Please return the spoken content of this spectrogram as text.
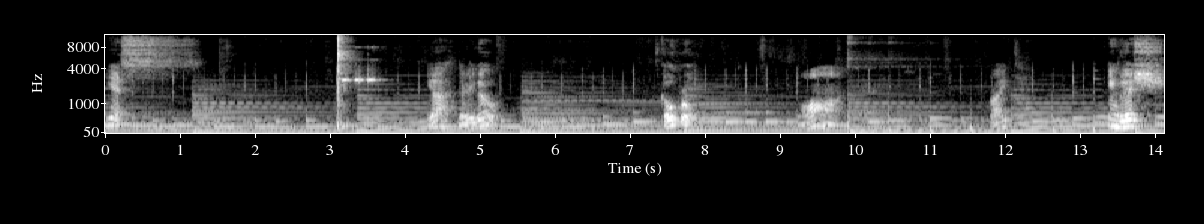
yes. Yeah there you go. GoPro. On right? English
